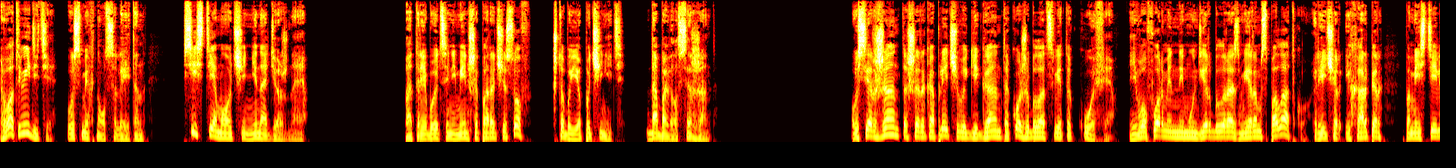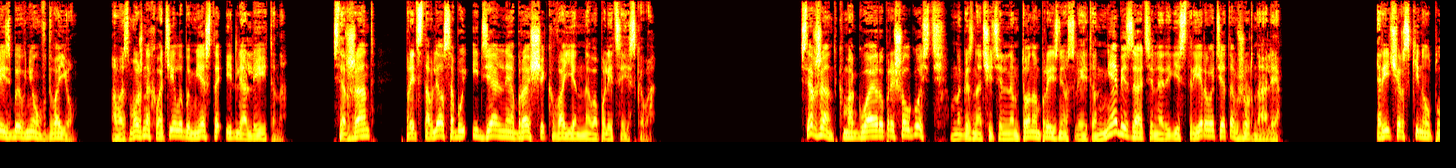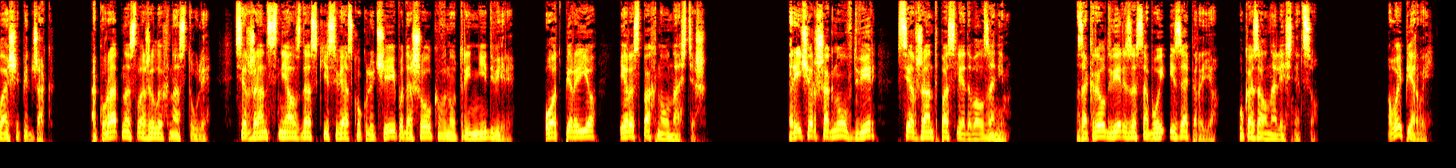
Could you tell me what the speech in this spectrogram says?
«Вот видите», — усмехнулся Лейтон, — «система очень ненадежная». «Потребуется не меньше пары часов, чтобы ее починить», — добавил сержант. У сержанта, широкоплечего гиганта, кожа была цвета кофе. Его форменный мундир был размером с палатку. Ричард и Харпер поместились бы в нем вдвоем. А, возможно, хватило бы места и для Лейтона. Сержант представлял собой идеальный образчик военного полицейского. «Сержант, к Магуайру пришел гость», — многозначительным тоном произнес Лейтон. «Не обязательно регистрировать это в журнале». Ричард скинул плащ и пиджак. Аккуратно сложил их на стуле. Сержант снял с доски связку ключей и подошел к внутренней двери. Отпер ее и распахнул настежь. Ричард шагнул в дверь, сержант последовал за ним. Закрыл дверь за собой и запер ее. Указал на лестницу. «Вы первый».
